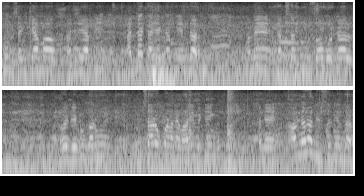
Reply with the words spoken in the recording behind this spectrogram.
ખૂબ સંખ્યામાં હાજરી આપી. આજના કાર્યક્રમની અંદર અમે લક્ષ્ય સો બોટલ લોહી ભેગું કરવું વૃક્ષારોપણ અને વાલી મિટિંગ અને આવનારા દિવસોની અંદર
